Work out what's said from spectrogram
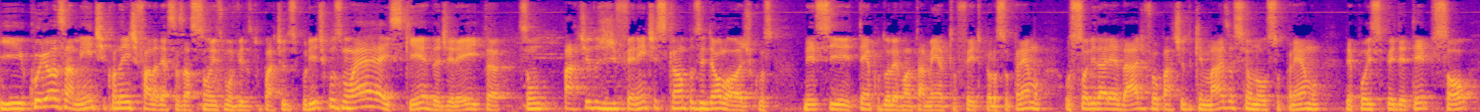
E, curiosamente, quando a gente fala dessas ações movidas por partidos políticos, não é esquerda, direita, são partidos de diferentes campos ideológicos nesse tempo do levantamento feito pelo Supremo, o Solidariedade foi o partido que mais acionou o Supremo, depois PDT PSOL,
